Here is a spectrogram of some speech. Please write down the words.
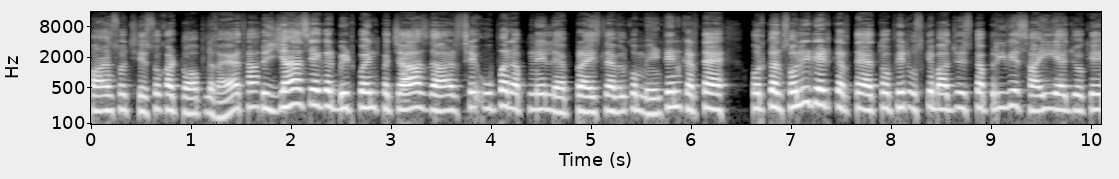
पाँच सौ, छह सौ का टॉप लगाया था। तो यहाँ से अगर बिटकॉइन पचास हज़ार से ऊपर अपने प्राइस लेवल को मेंटेन करता है और कंसोलिडेट करता है तो फिर उसके बाद जो इसका प्रीवियस हाई है, जो कि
